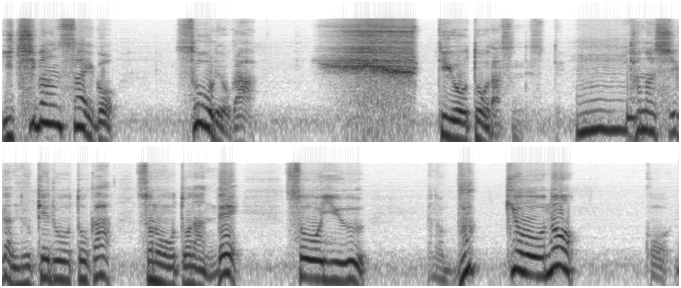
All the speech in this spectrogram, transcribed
一番最後、僧侶が、ヒューっていう音を出すんですって。魂が抜ける音が、その音なんで、そういう、あの、仏教の、こう、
